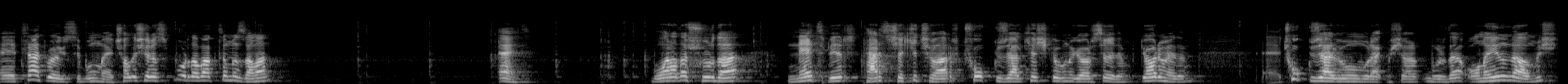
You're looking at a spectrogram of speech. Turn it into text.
e, trend bölgesi bulmaya çalışırız. Burada baktığımız zaman Evet. Bu arada şurada net bir ters çekiç var. Çok güzel. Keşke bunu görseydim. Görmedim. Ee, çok güzel bir mum bırakmışlar burada. Onayını da almış.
